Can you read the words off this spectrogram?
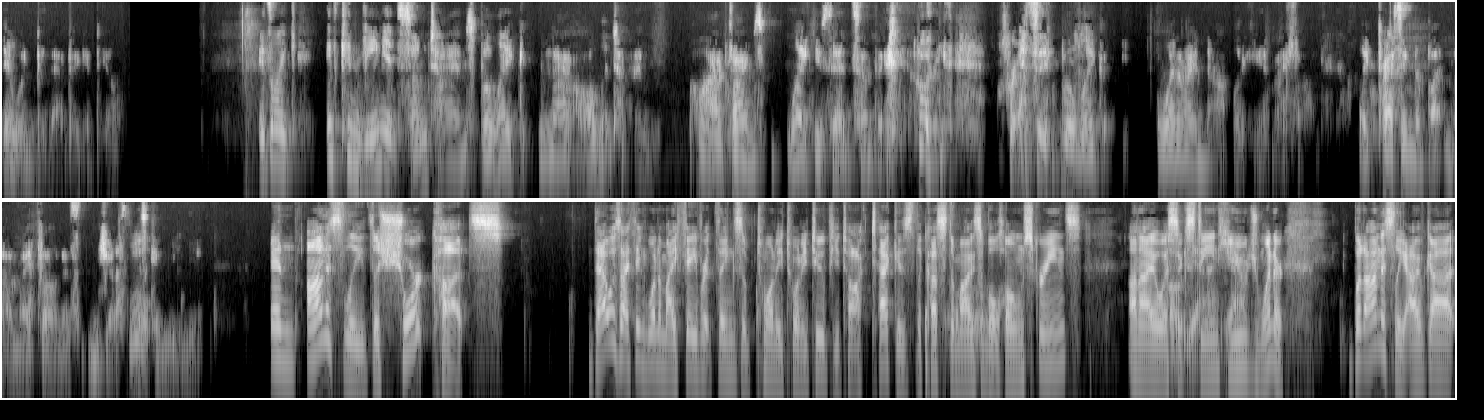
it wouldn't be that big a deal. It's like it's convenient sometimes but like not all the time. A lot of times like you said something like pressing the like when am i not looking at my phone? Like pressing the button on my phone is just as convenient. And honestly, the shortcuts that was I think one of my favorite things of 2022 if you talk tech is the customizable home screens on iOS Oh, 16 yeah, yeah. huge winner. but honestly, I've got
